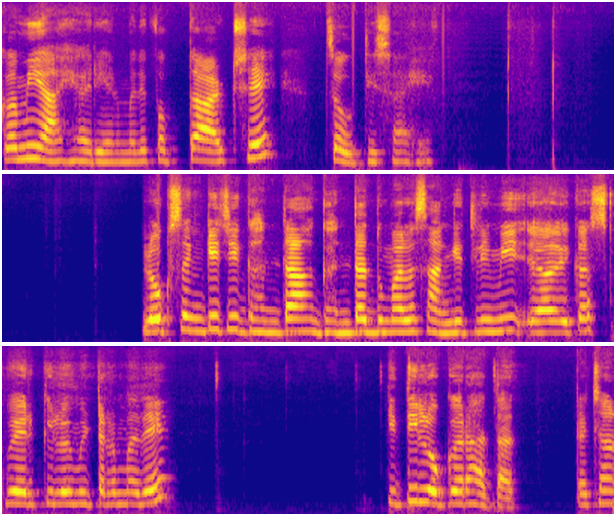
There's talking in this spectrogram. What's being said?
कमी आहे हरियाणामध्ये. फक्त आठशे चौतीस आहे. लोकसंख्येची घनता घनता तुम्हाला सांगितली मी. एका स्क्वेअर किलोमीटरमध्ये किती लोक राहतात? त्याच्या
